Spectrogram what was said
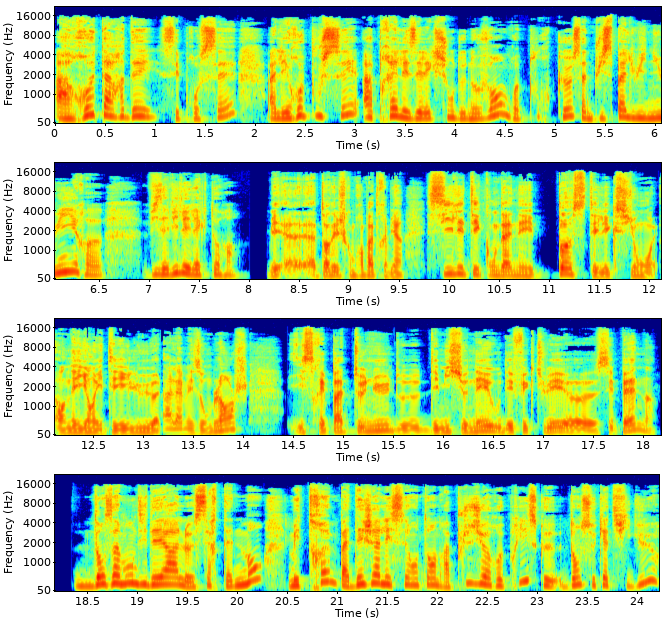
à retarder ces procès, à les repousser après les élections de novembre pour que ça ne puisse pas lui nuire euh, vis-à-vis l'électorat. Mais euh, attendez, je comprends pas très bien. S'il était condamné post-élection en ayant été élu à la Maison Blanche, il serait pas tenu de démissionner ou d'effectuer euh, ses peines? Dans un monde idéal, certainement, mais Trump a déjà laissé entendre à plusieurs reprises que dans ce cas de figure,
